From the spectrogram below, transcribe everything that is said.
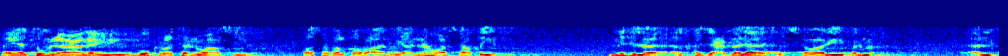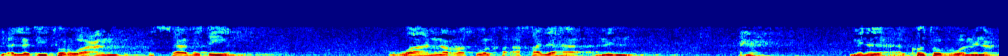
فهي تملى عليه بكرة وأصيلا. وصف القرآن بأنه أساطير مثل الخزعبلات والسواليف الم... التي تروى عن السابقين وأن الرسول أخذها من من الكتب ومن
